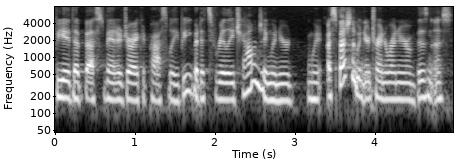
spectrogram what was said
be the best manager I could possibly be, but it's really challenging when you're, when, especially when you're trying to run your own business.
